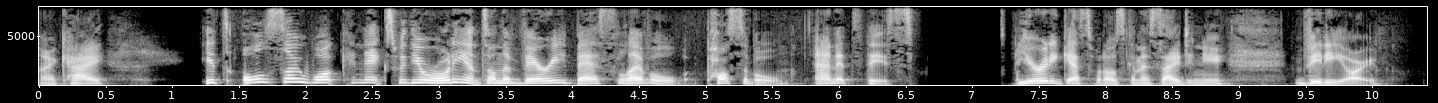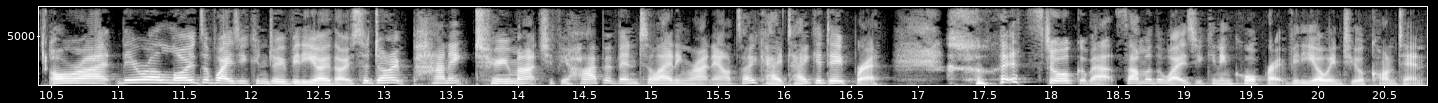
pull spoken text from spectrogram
Okay. It's also what connects with your audience on the very best level possible. And it's this. You already guessed what I was going to say, didn't you? Video. All right. There are loads of ways you can do video though. So don't panic too much. If you're hyperventilating right now, it's okay. Take a deep breath. Let's talk about some of the ways you can incorporate video into your content.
